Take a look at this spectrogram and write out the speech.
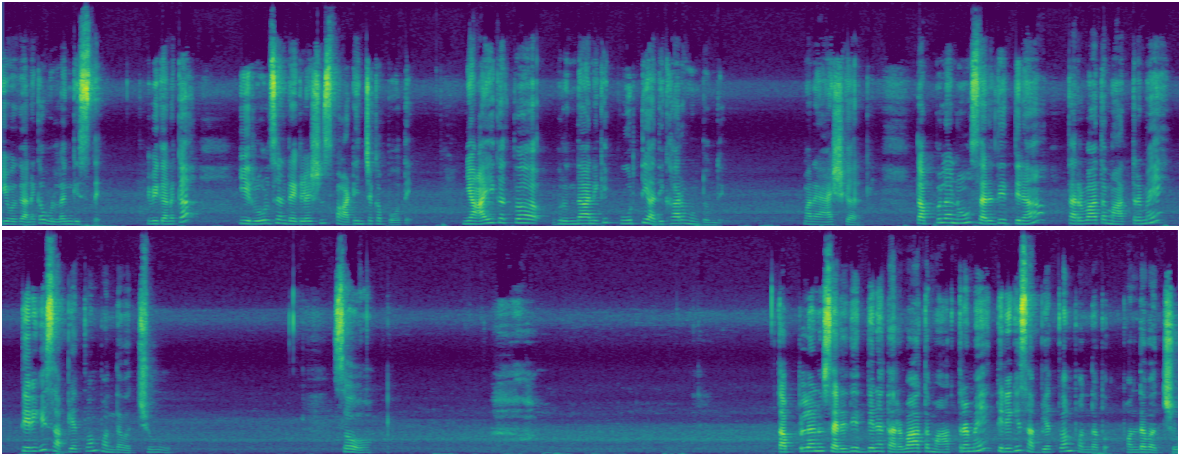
ఇవి కనుక ఉల్లంఘిస్తే. ఇవి కనుక ఈ రూల్స్ అండ్ రెగ్యులేషన్స్ పాటించకపోతే. న్యాయకత్వ బృందానికి పూర్తి అధికారం ఉంటుంది. మన యాష్ గారికి. తప్పులను సరిదిద్దిన తర్వాత మాత్రమే తిరిగి సభ్యత్వం పొందవచ్చు. సో తప్పులను సరిదిద్దిన తర్వాత మాత్రమే తిరిగి సభ్యత్వం పొంద పొందవచ్చు.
